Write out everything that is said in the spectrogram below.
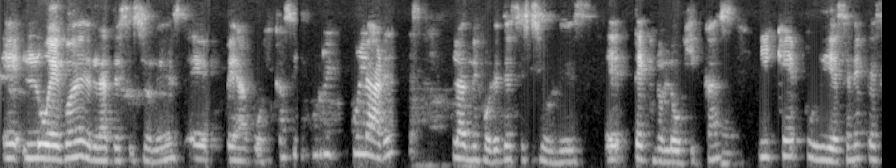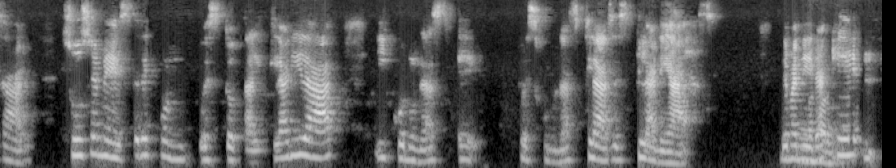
eh, luego de las decisiones eh, pedagógicas y curriculares, las mejores decisiones eh, tecnológicas y que pudiesen empezar su semestre con pues total claridad y con unas, pues, con unas clases planeadas. De manera que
